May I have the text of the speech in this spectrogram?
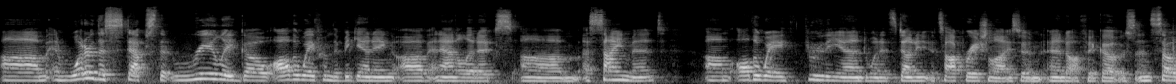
Um, and what are the steps that really go all the way from the beginning of an analytics um, assignment um, all the way through the end when it's done, it's operationalized, and, and off it goes. And so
